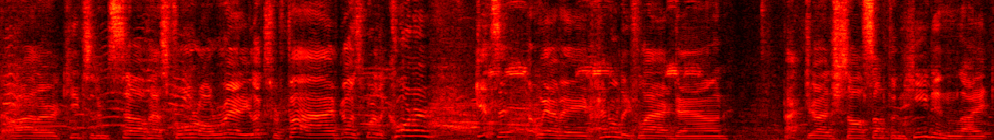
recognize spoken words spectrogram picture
Weiler keeps it himself, has four already, looks for five, goes for the corner, gets it, but we have a penalty flag down. Back judge saw something he didn't like.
